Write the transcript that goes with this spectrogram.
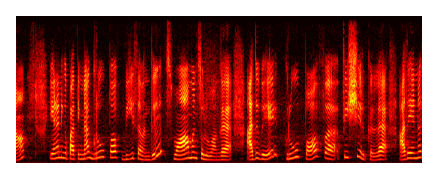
தான். ஏன்னா நீங்கள் பார்த்தீங்கன்னா குரூப் ஆஃப் பீஸை வந்து ஸ்வாமன்னு சொல்லுவாங்க. அதுவே குரூப் ஆஃப் ஃபிஷ் இருக்குல்ல அதை என்ன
